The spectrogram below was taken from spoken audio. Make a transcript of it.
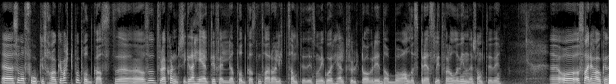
så da fokus har ikke vært på podkast. Eh, og så tror jeg kanskje ikke det er helt tilfeldig at podkasten tar av litt samtidig som vi går helt fullt over i DAB, og alle spres litt for alle vinner samtidig. Eh, og, og Sverige har jo ikke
